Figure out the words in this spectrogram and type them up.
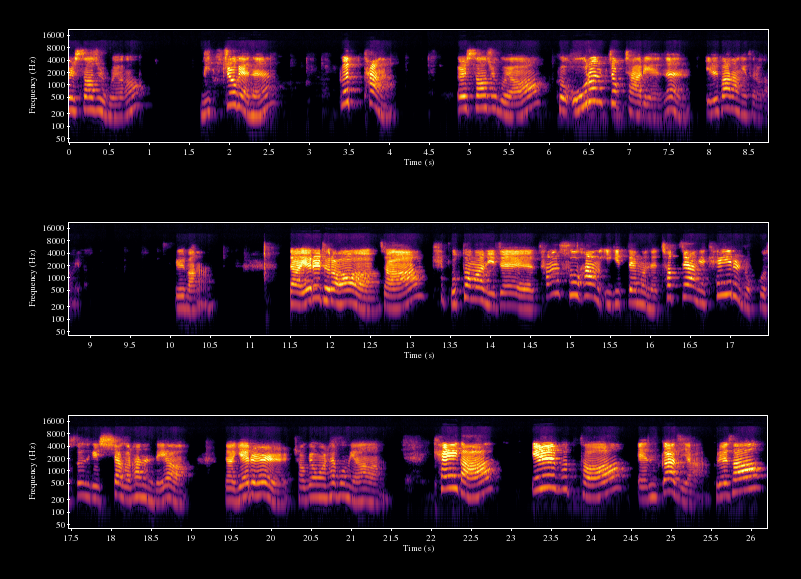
을 써주고요. 위쪽에는 끝항을 써주고요. 그 오른쪽 자리에는 일반항이 들어갑니다. 일반항. 자, 예를 들어, 자, 보통은 이제 상수항이기 때문에 첫째 항에 K를 놓고 쓰기 시작을 하는데요. 자, 얘를 적용을 해보면 K가 1부터 n까지야. 그래서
